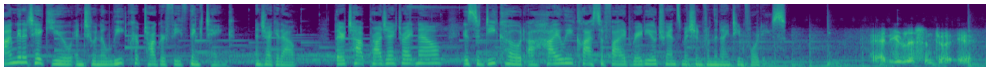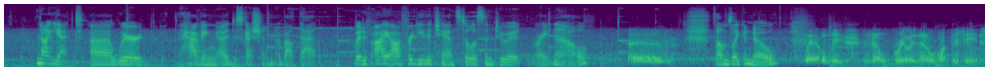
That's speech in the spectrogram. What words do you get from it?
I'm going to take you into an elite cryptography think tank and check it out. Their top project right now is to decode a highly classified radio transmission from the 1940s. Have you listened to it yet? Not yet. Uh, we're having a discussion about that. But if I offered you the chance to listen to it right now, sounds like a no. Well, we don't really know what it is.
